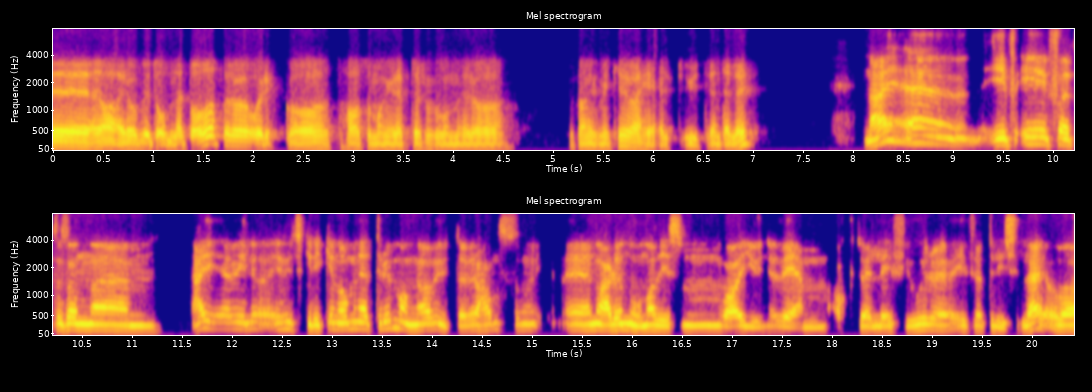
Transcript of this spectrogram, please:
uh, aerob utholdenhet òg, for å orke å ha så mange repetasjoner. og Du kan liksom ikke være helt utrent heller. Nei, eh, i, i forhold til sånn eh, Nei, jeg, vil, jeg husker ikke nå, men jeg tror mange av utøvere hans som, eh, Nå er det jo noen av de som var junior-VM-aktuelle i fjor eh, fra Trysil der. og da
